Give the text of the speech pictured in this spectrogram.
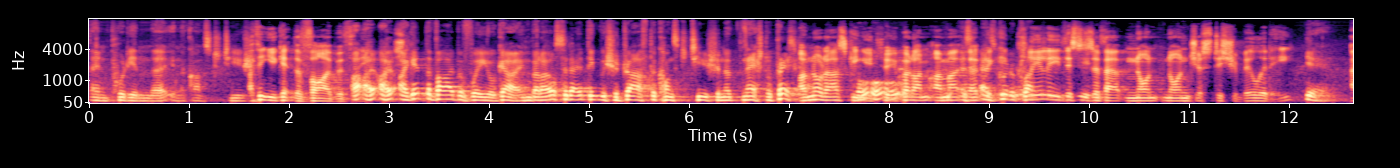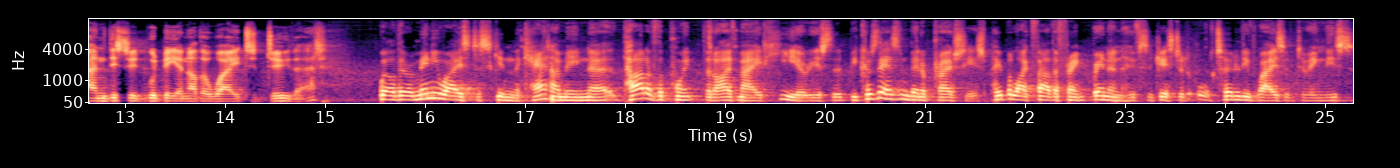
than put in the in the Constitution. I think you get the vibe of. The I, I, I, get the vibe of where you're going, but I also don't think we should draft the Constitution at the National Press. I'm not asking you to, but I'm. I'm as, uh, as clearly, this is about non non justiciability. Yeah. And this would be another way to do that. Well, there are many ways to skin the cat. I mean, uh, part of the point that I've made here is that because there hasn't been a process, people like Father Frank Brennan, who've suggested alternative ways of doing this,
